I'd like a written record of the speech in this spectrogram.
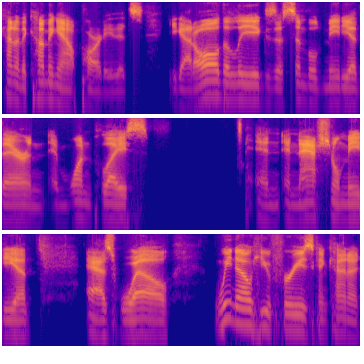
kind of the coming out party. That's you got all the leagues assembled media there in, in one place, and and national media as well we know Hugh Freeze can kind of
